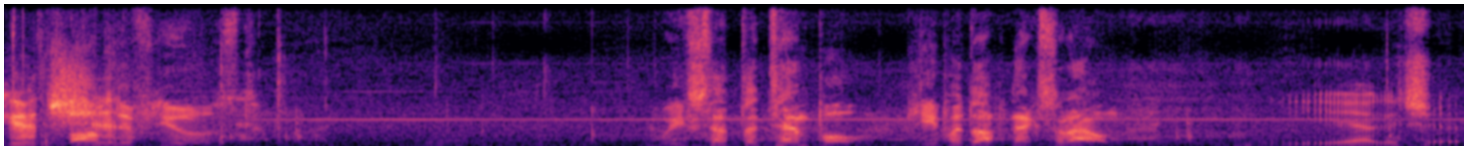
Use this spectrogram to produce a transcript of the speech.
Good Bomb shit. defused. We've set the tempo. Keep it up next round. Yeah, good shit.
